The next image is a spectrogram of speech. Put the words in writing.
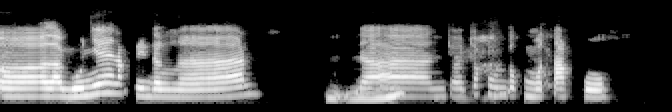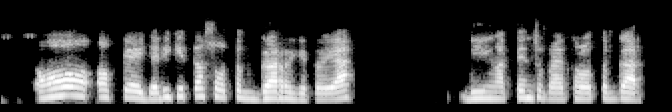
Uh, lagunya enak didengar mm-hmm. dan cocok untuk mood aku. Oh, oke. Okay. Jadi kita so tegar gitu ya. Diingetin supaya selalu tegar.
